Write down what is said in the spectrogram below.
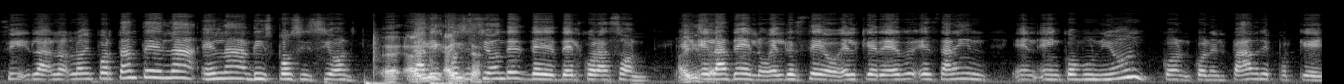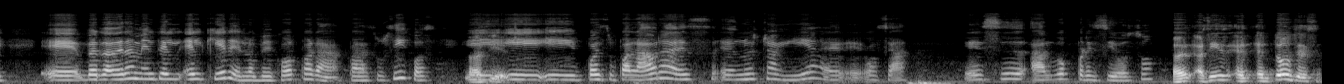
sí, la- lo, lo importante es la, es la disposición, Eh, la ahí, disposición de- de- del corazón, Ahí el, está. anhelo, el deseo, el querer estar en, en, en comunión con, con el Padre, porque eh, verdaderamente él, él quiere lo mejor para, para sus hijos. Y, y, y, pues su palabra es, es nuestra guía, eh, eh, o sea, es algo precioso. Así es, entonces,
